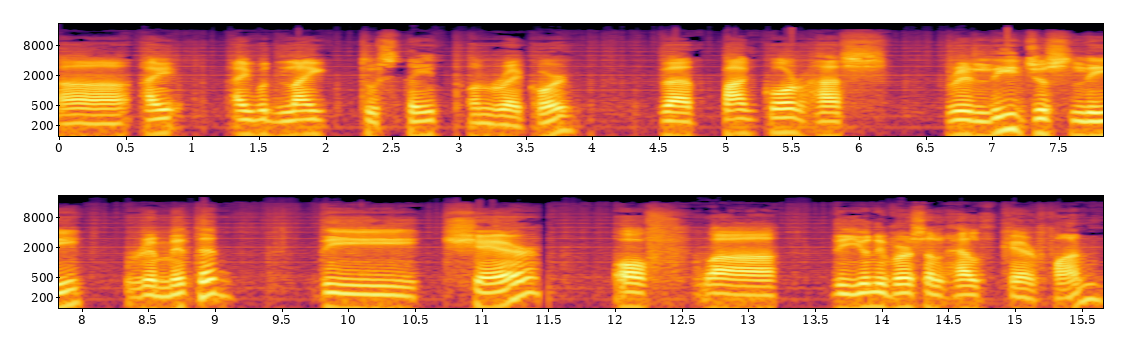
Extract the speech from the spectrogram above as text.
uh, I I would like to state on record that PAGCOR has religiously remitted the share of uh, the Universal Health Care Fund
